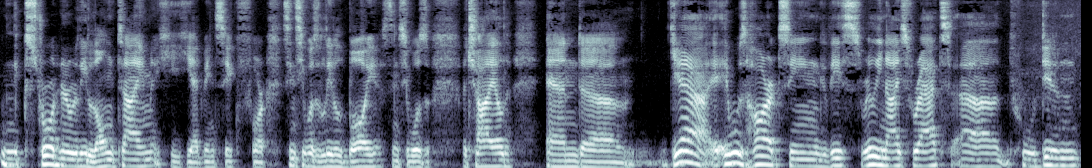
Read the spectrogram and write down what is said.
an extraordinarily long time. He he had been sick for since he was a little boy, since he was a child, and um, yeah, it, it, was hard seeing this really nice rat uh, who didn't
